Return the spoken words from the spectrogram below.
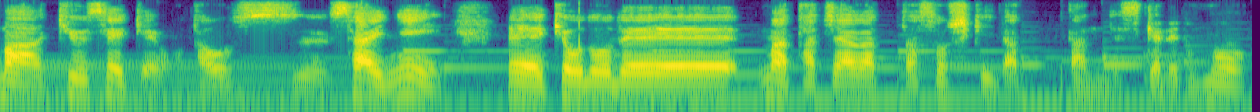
まあ、旧政権を倒す際に、えー、共同で、まあ、立ち上がった組織だったんですけれども、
